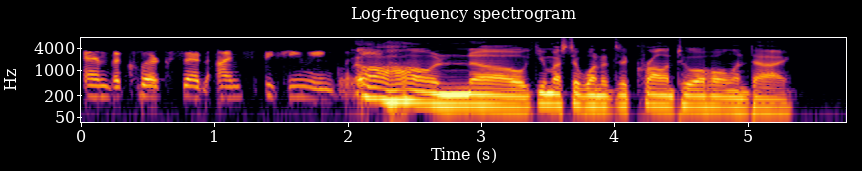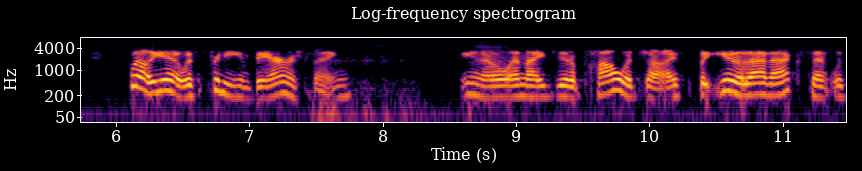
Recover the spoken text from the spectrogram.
And the clerk said, I'm speaking English. Oh, no. You must have wanted to crawl into a hole and die. Well, yeah, it was pretty embarrassing, you know, and I did apologize, but you know that accent was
